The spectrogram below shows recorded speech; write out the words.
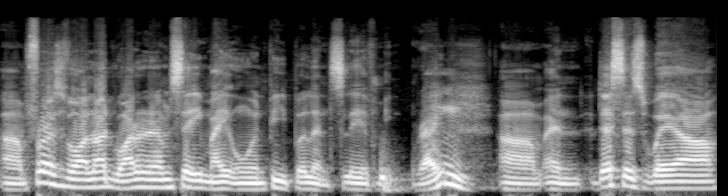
Um, first of all, not one of them say my own people enslave me, right? Um, and this is where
